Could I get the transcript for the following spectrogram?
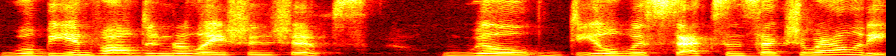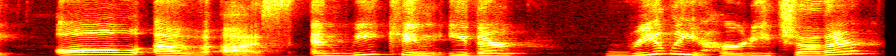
will be involved in relationships will deal with sex and sexuality all of us and we can either really hurt each other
